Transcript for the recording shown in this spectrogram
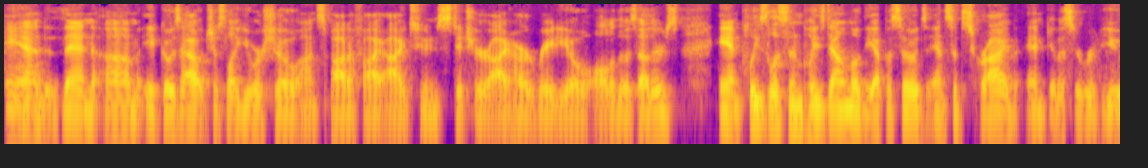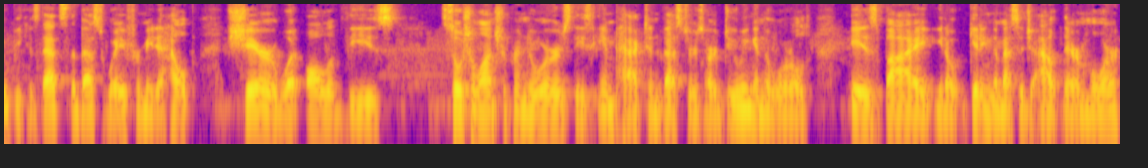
And oh. then um, it goes out just like your show on Spotify, iTunes, Stitcher, iHeartRadio, all of those others. And please listen, please download the episodes and subscribe and give us a review because that's the best way for me to help share what all of these social entrepreneurs, these impact investors are doing in the world is by, you know, getting the message out there more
